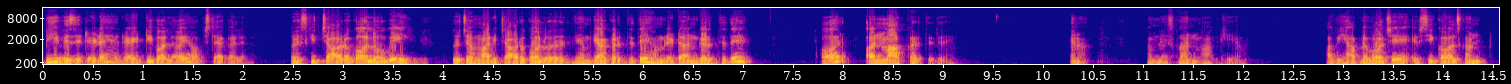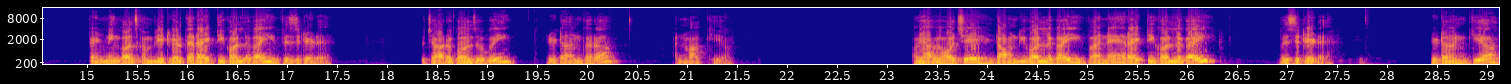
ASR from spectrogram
भी विजिटेड है। राइट की कॉल लगाई ऑब्स्टैकल है। तो इसकी चारों कॉल हो गई। तो जब हमारी चारों कॉल हो रही थी, हम क्या करते थे हम रिटर्न करते थे और अनमार्क करते थे। है ना? हमने इसको अनमार्क किया। अब यहाँ पे पहुँचे इसी कॉल्स का पेंडिंग कॉल्स कंप्लीट करते हैं राइट की कॉल लगाई विजिटेड है। तो चारों कॉल्स हो गई रिटर्न करा अनमार्क किया। अब यहाँ पे पहुँचे डाउन की कॉल लगाई वन है राइट की कॉल लगाई विजिटेड है। रिटर्न किया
